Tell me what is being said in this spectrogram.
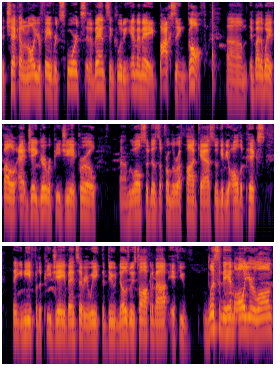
to check out on all your favorite sports and events, including MMA, boxing, golf. Um, and by the way, follow at Jay Gerber PGA Pro, um, who also does the From the Rough podcast. He'll give you all the picks that you need for the PGA events every week. The dude knows what he's talking about. If you listen to him all year long,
